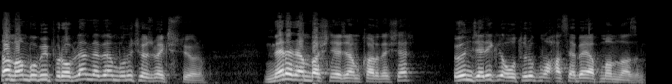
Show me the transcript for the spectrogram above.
tamam bu bir problem ve ben bunu çözmek istiyorum. Nereden başlayacağım kardeşler? Öncelikle oturup muhasebe yapmam lazım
